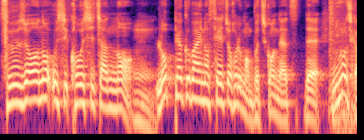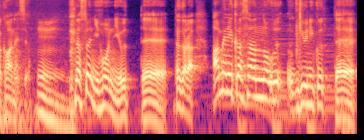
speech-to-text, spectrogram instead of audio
通常の牛、子牛ちゃんのうん600倍の成長ホルモンぶち込んだやつって日本しか買わないんですよ。うん。だからそれ日本に売って、だからアメリカ産のう牛肉って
